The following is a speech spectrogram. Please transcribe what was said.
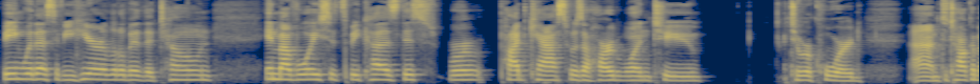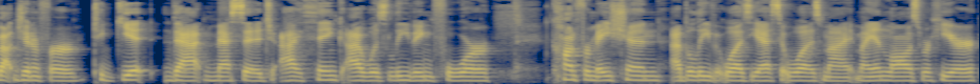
being with us. If you hear a little bit of the tone in my voice it's because this podcast was a hard one to to record um, to talk about jennifer to get that message. I think i was leaving for confirmation. I believe it was. Yes, it was. My, my in-laws were here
